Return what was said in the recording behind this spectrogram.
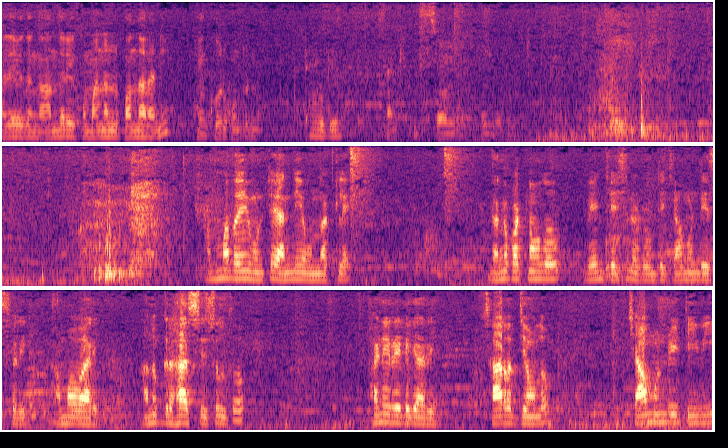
అదేవిధంగా అందరి యొక్క మన్ననలు పొందాలని నేను కోరుకుంటున్నాను. థ్యాంక్ యూ అమ్మదయం ఉంటే అన్నీ ఉన్నట్లే. గంగపట్నంలో వేం చేసినటువంటి చాముండేశ్వరి అమ్మవారి అనుగ్రహాశీసులతో ఫణిరెడ్డి గారి సారథ్యంలో చాముండి టీవీ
